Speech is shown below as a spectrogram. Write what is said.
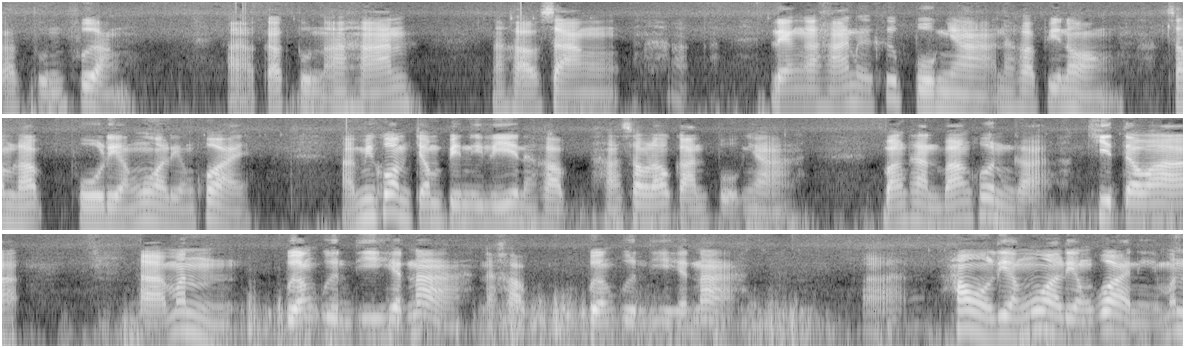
กักตุนเฟื่องอ่ากักตุนอาหารนะครับสร้างแหล่งอาหารก็คือปลูกหญ้านะครับ พี่น้องสำหรับผู้เลี้ยงงัวเลี้ยงควาย มีความจำเป็นอีลีนะครับอ่าสำหรับการปลูกหญ้าบางท่านบางคนก็คิดแต่ว่าอ่ามันเปลืองพื้นที่เฮ็ดหน้านะครับ เปลืองพื้นที่เฮ็ดหน้าอ่าเฮาเลี้ยงงัวเลี้ยงควายนี่ มัน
